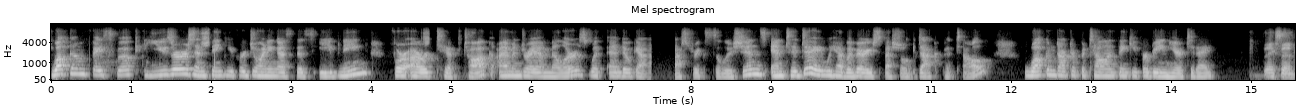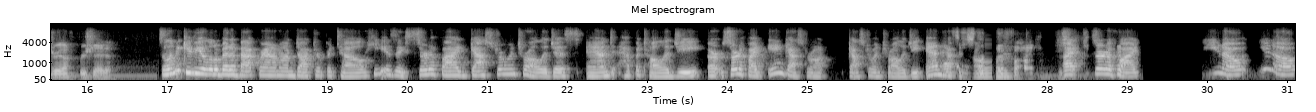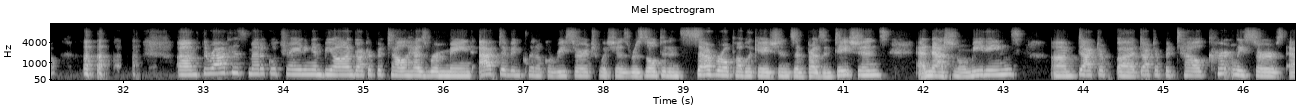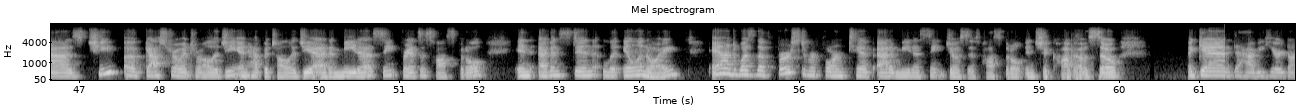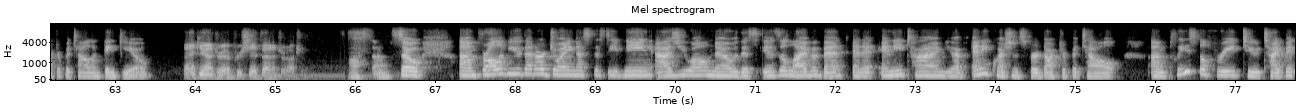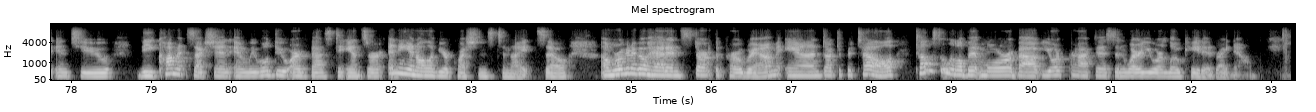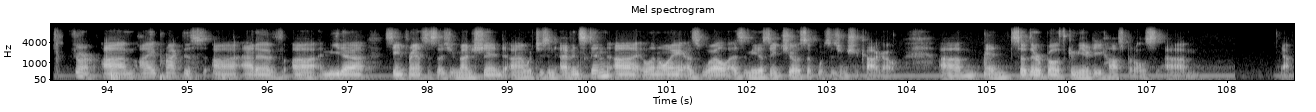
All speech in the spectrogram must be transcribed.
Welcome, Facebook users, and thank you for joining us this evening for our TIF Talk. I'm Andrea Millers with Endogastric Solutions, and today we have a very special Dak Patel. Welcome, Dr. Patel, and thank you for being here today. Thanks, Andrea. Appreciate it. So, let me give you a little bit of background on Dr. Patel. He is a certified gastroenterologist and hepatology, or certified in gastro gastroenterology and hepatology. Certified. I, certified you know, you know. um, throughout his medical training and beyond, Dr. Patel has remained active in clinical research, which has resulted in several publications and presentations at national meetings. Um, Dr. Uh, Dr. Patel currently serves as Chief of Gastroenterology and Hepatology at AMITA St. Francis Hospital in Evanston, Illinois and was the first to perform TIF at AMITA St. Joseph Hospital in Chicago. So, again, to have you here, Dr. Patel, and thank you. Thank you, Andrea. Appreciate that introduction. Awesome. So, um, for all of you that are joining us this evening, as you all know, this is a live event, and at any time you have any questions for Dr. Patel, um, please feel free to type it into the comment section and we will do our best to answer any and all of your questions tonight. So um, we're going to go ahead and start the program. And Dr. Patel, tell us a little bit more about your practice and where you are located right now. Sure. Um, I practice uh, out of uh, AMITA St. Francis, as you mentioned, uh, which is in Evanston, uh, Illinois, as well as AMITA St. Joseph, which is in Chicago. Um, and so they're both community hospitals. Um, yeah.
